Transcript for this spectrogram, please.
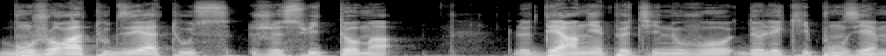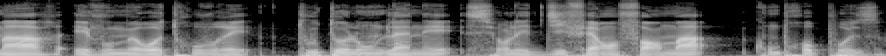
Bonjour à toutes et à tous, je suis Thomas, le dernier petit nouveau de l'équipe 11e art et vous me retrouverez tout au long de l'année sur les différents formats qu'on propose.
